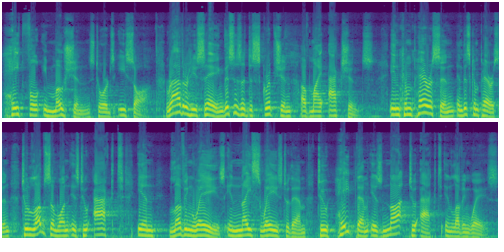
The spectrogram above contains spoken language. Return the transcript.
hateful emotions towards Esau. Rather, he's saying, this is a description of my actions. In comparison, in this comparison, to love someone is to act in loving ways, in nice ways to them. To hate them is not to act in loving ways.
